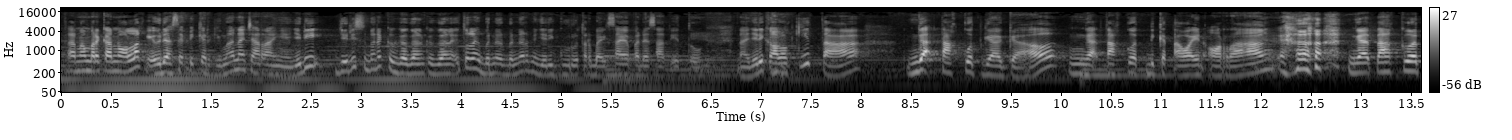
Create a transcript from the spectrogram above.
Karena mereka nolak ya udah saya pikir gimana caranya. Jadi jadi sebenarnya kegagalan-kegagalan itulah benar-benar menjadi guru terbaik saya pada saat itu. Nah jadi kalau kita nggak takut gagal, nggak takut diketawain orang, nggak takut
